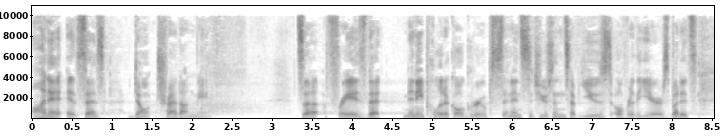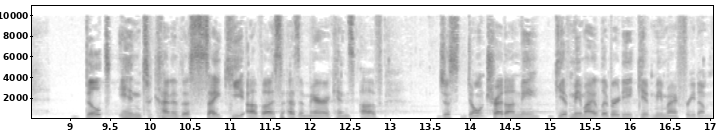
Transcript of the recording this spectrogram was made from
On it, it says, Don't tread on me. It's a phrase that many political groups and institutions have used over the years, but it's built into kind of the psyche of us as Americans of just don't tread on me, give me my liberty, give me my freedom.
